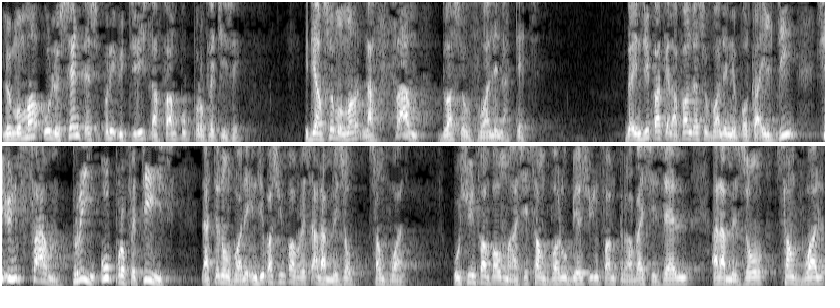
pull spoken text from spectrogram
le moment où le Saint-Esprit utilise la femme pour prophétiser. Il dit en ce moment, la femme doit se voiler la tête. Donc il ne dit pas que la femme doit se voiler n'importe quand. Il dit, si une femme prie ou prophétise, la tête non voilée, il ne dit pas si une femme reste à la maison sans voile. Ou si une femme va au marché sans voile, ou bien si une femme travaille chez elle, à la maison, sans voile,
